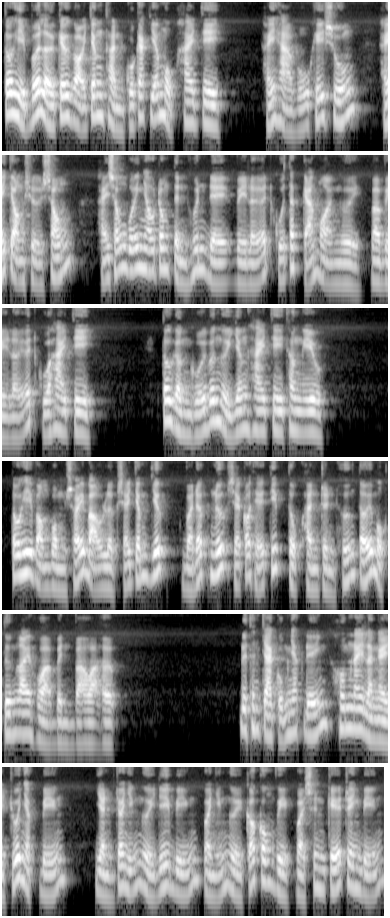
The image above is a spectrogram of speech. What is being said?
Tôi hiệp với lời kêu gọi chân thành của các giám mục Haiti, hãy hạ vũ khí xuống, hãy chọn sự sống, hãy sống với nhau trong tình huynh đệ vì lợi ích của tất cả mọi người và vì lợi ích của Haiti. Tôi gần gũi với người dân Haiti thân yêu. Tôi hy vọng vòng xoáy bạo lực sẽ chấm dứt và đất nước sẽ có thể tiếp tục hành trình hướng tới một tương lai hòa bình và hòa hợp. Đức Thánh Cha cũng nhắc đến hôm nay là ngày Chúa Nhật Biển, dành cho những người đi biển và những người có công việc và sinh kế trên biển.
